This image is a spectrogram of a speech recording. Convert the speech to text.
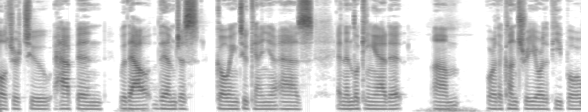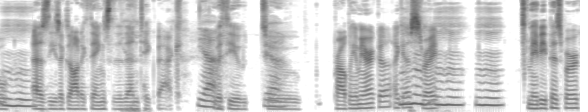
culture to happen without them just going to Kenya as and then looking at it um, or the country or the people Mhm. as these exotic things to then take back Yeah. with you to probably America, I guess, Mhm, right? mhm, mhm. Maybe Pittsburgh.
